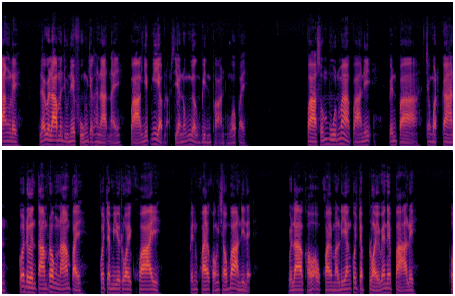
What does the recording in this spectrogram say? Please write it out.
ดังเลย แล้วเวลามันอยู่ในฝูงจะขนาดไหน ป่าเงียบๆนะเสียงนกเงือกบินผ่านหัวไป ป่าสมบูรณ์มากป่านี้ เป็นป่าจังหวัดกาญก็เดินตามร่องน้ำไป ก็จะมีรอยควาย เป็นควายของชาวบ้านนี่แหละ เวลาเขาเอาควายมาเลี้ยงก็จะปล่อยไว้ในป่าเลย พอ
